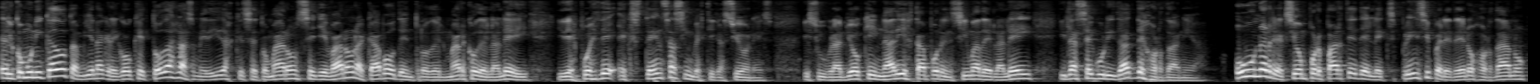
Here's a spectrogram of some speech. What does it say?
El comunicado también agregó que todas las medidas que se tomaron se llevaron a cabo dentro del marco de la ley y después de extensas investigaciones, y subrayó que nadie está por encima de la ley y la seguridad de Jordania. Hubo una reacción por parte del ex príncipe heredero jordano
